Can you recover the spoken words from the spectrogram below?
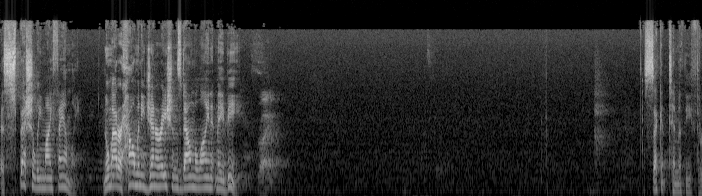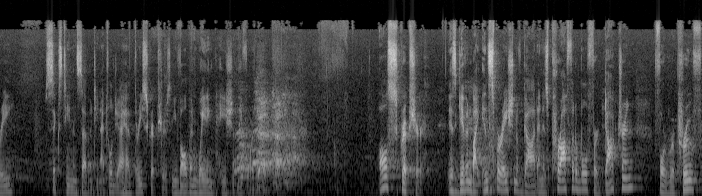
especially my family, no matter how many generations down the line it may be. Right. 2 Timothy 3 16 and 17. I told you I had three scriptures, and you've all been waiting patiently for them. all scripture is given by inspiration of God and is profitable for doctrine, for reproof,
